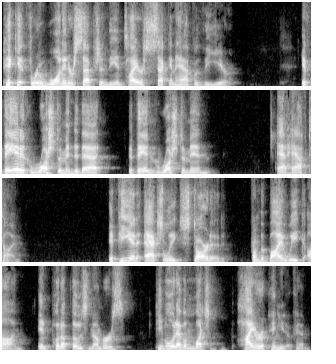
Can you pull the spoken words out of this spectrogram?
Pickett threw one interception the entire second half of the year. If they hadn't rushed him into that, if they hadn't rushed him in at halftime, if he had actually started from the bye week on and put up those numbers, people would have a much higher opinion of him.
